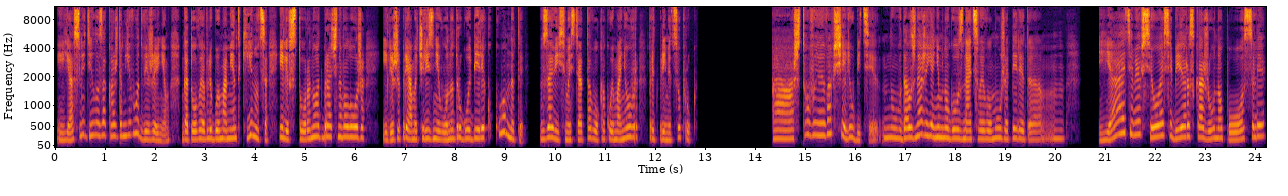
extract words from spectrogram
И я следила за каждым его движением, готовая в любой момент кинуться или в сторону от брачного ложа, или же прямо через него на другой берег комнаты, в зависимости от того, какой маневр предпримет супруг. «А что вы вообще любите? Ну, должна же я немного узнать своего мужа перед... Э, «Я тебе все о себе расскажу, но после...»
